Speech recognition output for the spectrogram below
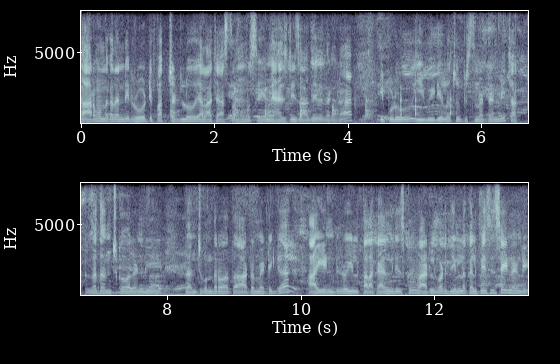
కారం ఉంది కదండి రోటి పచ్చళ్ళు ఎలా చేస్తాము సేమ్ యాజ్ డీజ్ అదే విధంగా. ఇప్పుడు ఈ వీడియోలో చూపిస్తున్నట్టండి చక్కగా దంచుకోవాలండి. దంచుకున్న తర్వాత ఆటోమేటిక్గా ఆ ఎండి రొయ్యలు తలకాయలను తీసుకుని వాటిని కూడా దీనిలో కలిపేసేసేయండి అండి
